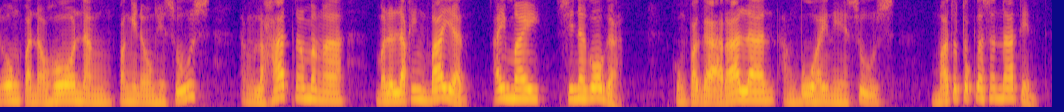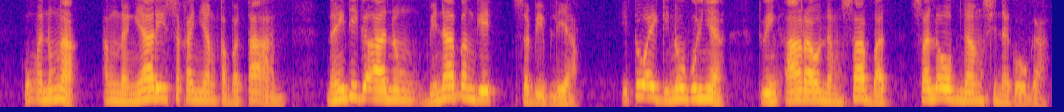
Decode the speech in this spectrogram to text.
Noong panahon ng Panginoong Hesus, ang lahat ng mga malalaking bayan ay may sinagoga. Kung pag-aaralan ang buhay ni Jesus, matutuklasan natin kung ano nga ang nangyari sa kanyang kabataan na hindi gaanong binabanggit sa Biblia. Ito ay ginugol niya tuwing araw ng Sabat sa loob ng sinagoga.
